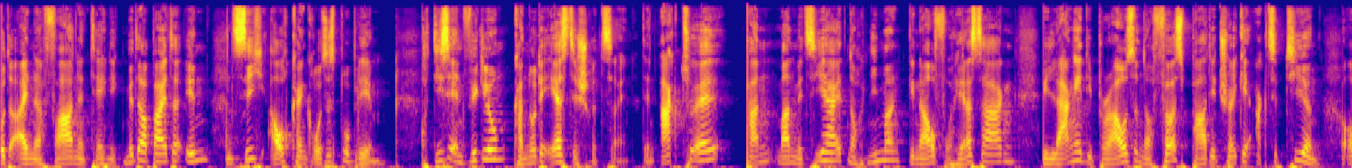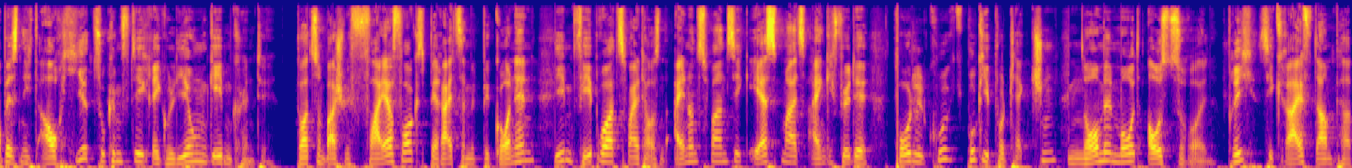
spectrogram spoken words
oder einen erfahrenen Technikmitarbeiterin an sich auch kein großes Problem. Auch diese Entwicklung kann nur der erste Schritt sein, denn aktuell kann man mit Sicherheit noch niemand genau vorhersagen, wie lange die Browser noch First-Party-Tracking akzeptieren, ob es nicht auch hier zukünftig Regulierungen geben könnte. Hat zum Beispiel Firefox bereits damit begonnen, die im Februar 2021 erstmals eingeführte Total Cookie Protection im Normal Mode auszurollen. Sprich, sie greift dann per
